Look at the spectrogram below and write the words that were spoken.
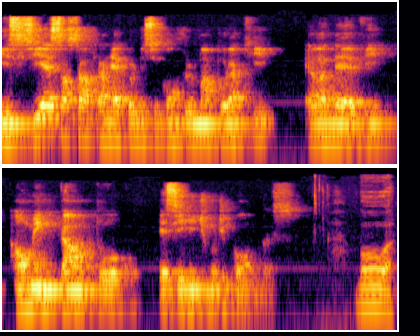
e se essa safra recorde se confirmar por aqui, ela deve aumentar um pouco esse ritmo de compras. Boa.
